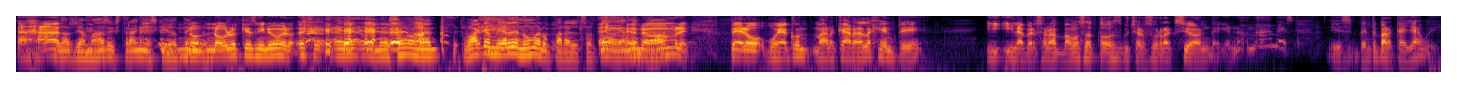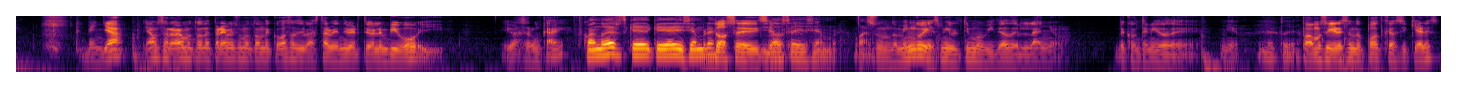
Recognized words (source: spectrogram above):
Ajá. las llamadas extrañas que yo No, tengo. no bloquees mi número. En, en ese momento. Voy a cambiar de número para el sorteo, obviamente. no, hombre. Pero voy a marcarle a la gente y, y la persona, vamos a todos escuchar su reacción de que no mames. Y dices, vente para acá ya, güey. ven ya. Ya vamos a regalar un montón de premios, un montón de cosas y va a estar bien divertido el en vivo y, y va a ser un cague. ¿Cuándo es? ¿Qué, qué día de diciembre? 12 de diciembre. 12 de diciembre. Bueno, Es un domingo y es mi último video del año de contenido de mío. tuyo. Podemos seguir haciendo podcast si quieres.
